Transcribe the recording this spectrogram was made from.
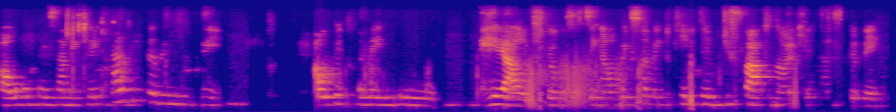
a algum pensamento, ele está tentando induzir ao pensamento real, digamos assim, ao pensamento que ele teve de fato na hora que ele está escrevendo.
